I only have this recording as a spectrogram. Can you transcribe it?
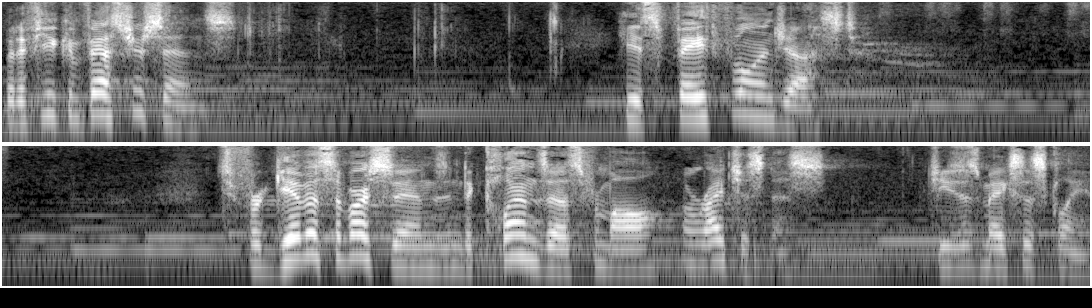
But if you confess your sins, He is faithful and just to forgive us of our sins and to cleanse us from all unrighteousness. Jesus makes us clean.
